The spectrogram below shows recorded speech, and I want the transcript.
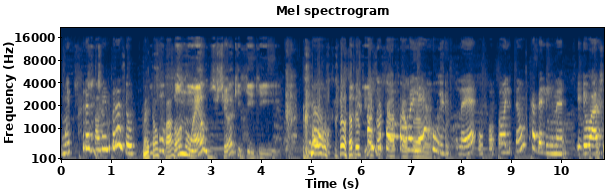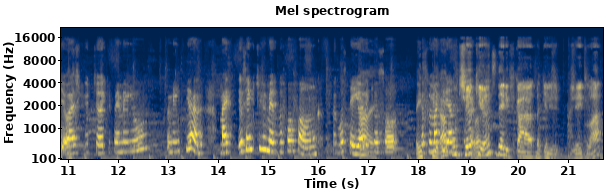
muita inspiração vem do Brasil. Mas então fala. Fofão não é o Chuck que. que... Não. O fofão, ele é ruivo, né? O fofão, ele tem uns cabelinhos, né? Eu acho, eu acho que o Chuck foi meio, foi meio inspirado. Mas eu sempre tive medo do fofão, eu nunca gostei. Olha Ah, que eu sou... É eu fui uma inspirado- criança... O Chuck, antes dele ficar daquele jeito lá,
